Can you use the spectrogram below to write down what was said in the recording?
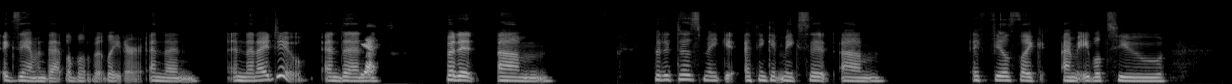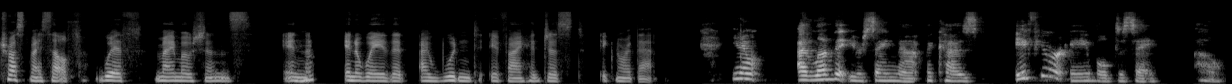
examine that a little bit later and then and then i do and then yes but it um but it does make it i think it makes it um it feels like i'm able to trust myself with my emotions in Mm-hmm. in a way that I wouldn't if I had just ignored that. You know, I love that you're saying that because if you're able to say, Oh,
